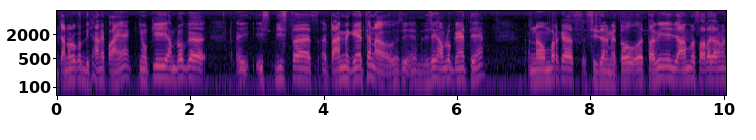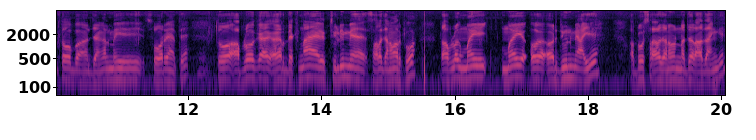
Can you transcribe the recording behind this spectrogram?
जानवरों को दिखा नहीं पाए हैं क्योंकि हम लोग इस जिस टाइम में गए थे ना जैसे हम लोग गए थे नवंबर का सीज़न में। तो तभी जानवर, सारा जानवर तो जंगल में ही सो रहे थे। तो आप लोग को अगर देखना है एक्चुअली में सारा जानवर को तो आप लोग मई मई और और जून में आइए। आप लोग सारा जानवर नज़र आ जाएँगे।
